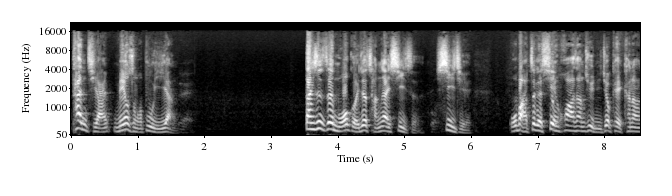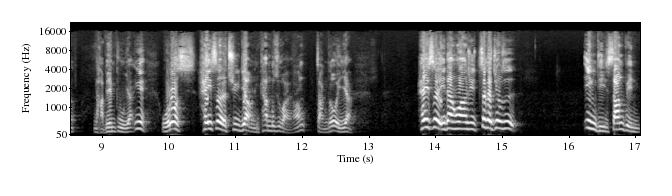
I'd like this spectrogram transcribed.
看起来没有什么不一样。但是这魔鬼就藏在细则细节，我把这个线画上去，你就可以看到哪边不一样。因为我若黑色的去掉，你看不出来，好像长都一样。黑色一旦画上去，这个就是硬体商品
